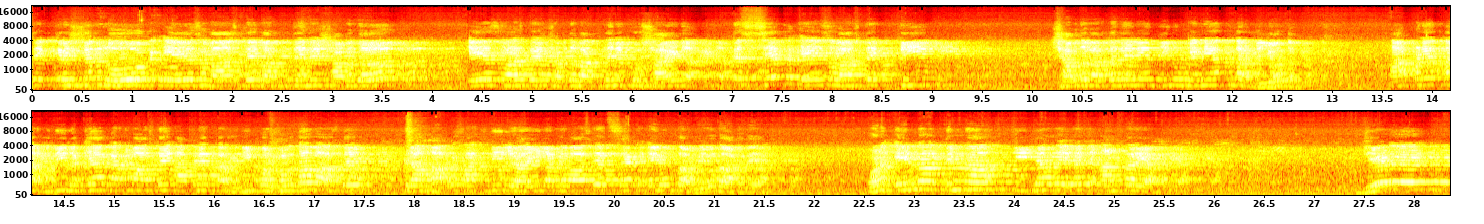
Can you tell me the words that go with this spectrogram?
ਤੇ ਕ੍ਰਿਸਚਨ ਲੋਕ ਇਸ ਵਾਸਤੇ ਵਰਤਦੇ ਨੇ ਸ਼ਬਦ, ਇਸ ਵਾਸਤੇ ਸ਼ਬਦ ਵਰਤਦੇ ਨੇ ਕ੍ਰੂਸਾਈਡ ਤੇ ਸਿੱਖ ਇਸ ਵਾਸਤੇ ਕੀ ਸ਼ਬਦ ਵਰਤਦੇ ਨੇ ਜਿਹਨੂੰ ਕਹਿੰਦੇ ਆ ਧਰਮ ਯੁੱਧ ਆਪਣੇ ਧਰਮ ਦੀ ਰੱਖਿਆ ਕਰਨ ਵਾਸਤੇ, ਆਪਣੇ ਧਰਮ ਦੀ ਪ੍ਰਫੁੱਲਤਾ ਵਾਸਤੇ ਜਾਂ ਹੱਕ ਸੱਚ ਦੀ ਲੜਾਈ ਲੜਨ ਵਾਸਤੇ ਸਿੱਖ ਇਹਨੂੰ ਧਰਮ ਯੁੱਧ ਆਖਦੇ ਆ। ਹੁਣ ਇਹਨਾਂ ਤਿੰਨਾਂ ਚੀਜ਼ਾਂ ਦੇ ਵਿੱਚ ਅੰਤਰ ਆ। ਜਿਹੜੇ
